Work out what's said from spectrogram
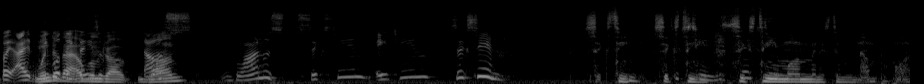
but I When people did that think album that drop? that Blonde. Was Blonde was 16, 18, 16. 16, 16, 16, 16 more minutes to be number one.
